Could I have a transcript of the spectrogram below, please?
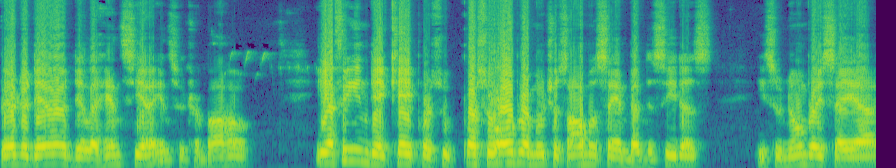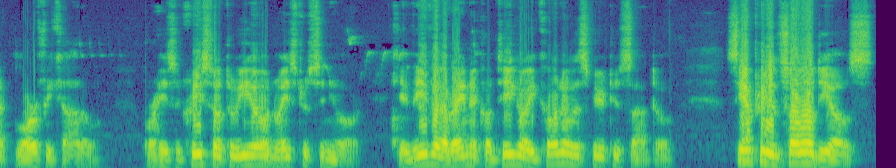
verdadera diligencia en su trabajo, y a fin de que por su, por su obra muchas almas sean bendecidas y su nombre sea glorificado. Por Jesucristo tu Hijo nuestro Señor, que vive y reina contigo y con el Espíritu Santo, siempre y un solo Dios,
